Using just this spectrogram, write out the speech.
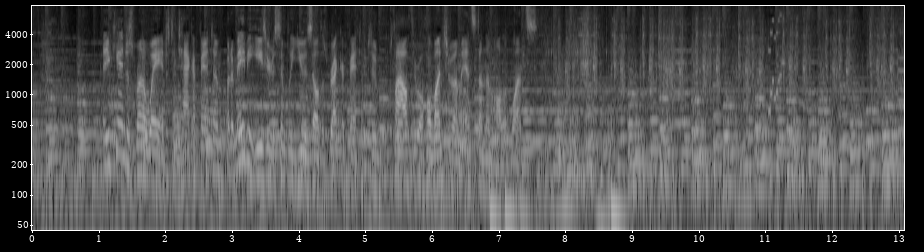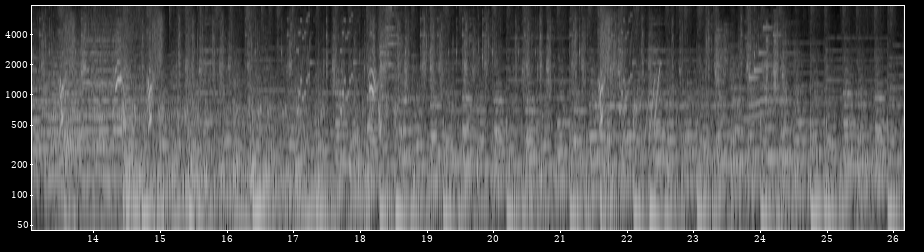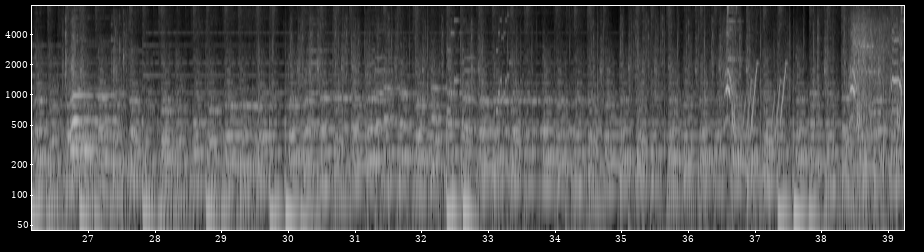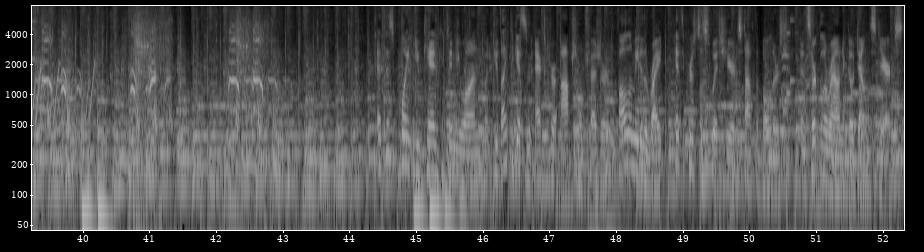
Now you can just run away and just attack a phantom, but it may be easier to simply use Zelda's Wrecker Phantom to plow through a whole bunch of them and stun them all at once. Can continue on, but if you'd like to get some extra optional treasure, follow me to the right, hit the crystal switch here to stop the boulders, then circle around and go down the stairs.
